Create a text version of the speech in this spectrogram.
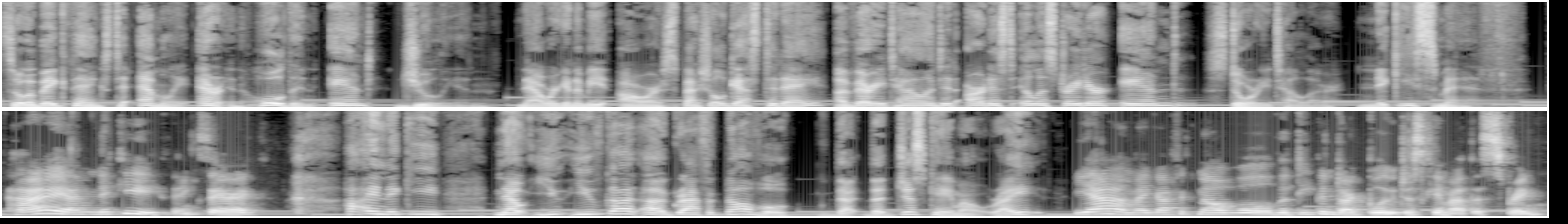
So a big thanks to Emily, Erin, Holden, and Julian. Now we're going to meet our special guest today, a very talented artist, illustrator, and storyteller, Niki Smith. Hi, I'm Niki. Thanks, Eric. Hi, Niki. Now you you've got a graphic novel that that just came out, right? Yeah, my graphic novel, The Deep and Dark Blue, just came out this spring.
